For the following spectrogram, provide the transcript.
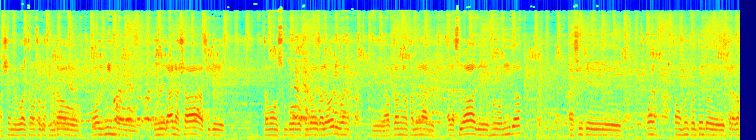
allá en Uruguay estamos acostumbrados, hoy mismo es verano allá, así que estamos un poco acostumbrados al calor y bueno, eh, adaptándonos también a la ciudad que es muy bonita. Así que bueno, estamos muy contentos de estar acá.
